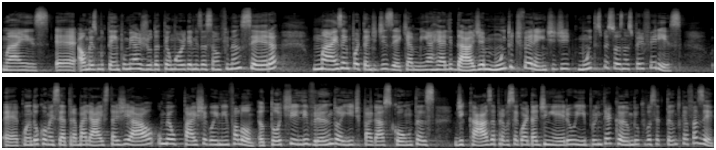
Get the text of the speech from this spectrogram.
mas é, ao mesmo tempo me ajuda a ter uma organização financeira mas é importante dizer que a minha realidade é muito diferente de muitas pessoas nas periferias é, quando eu comecei a trabalhar, estagiar, o meu pai chegou em mim e falou: Eu tô te livrando aí de pagar as contas de casa para você guardar dinheiro e ir para o intercâmbio que você tanto quer fazer.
